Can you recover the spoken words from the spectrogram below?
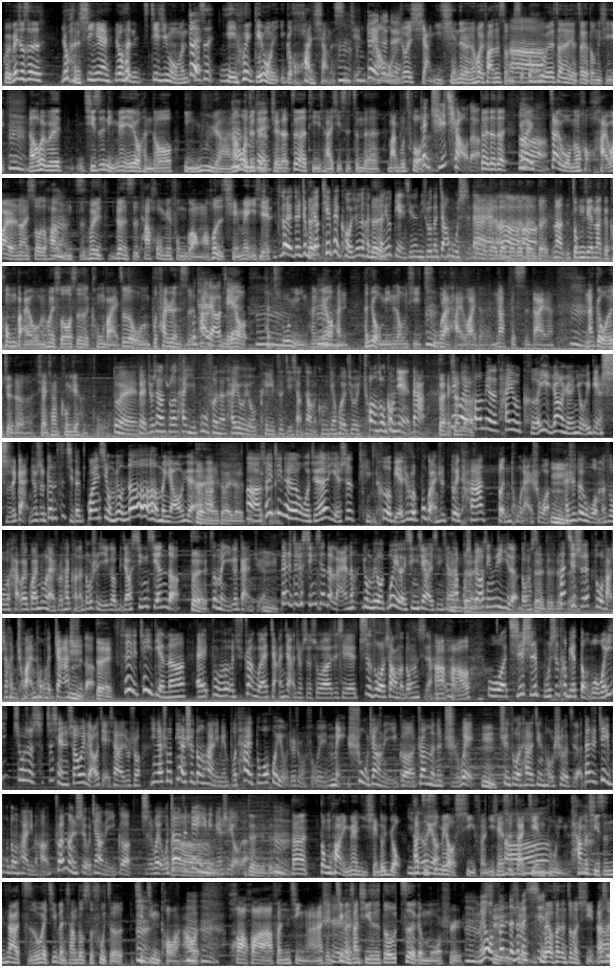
鬼魅就是又很新哎，又很接近我们，对。但是也会给我们一个幻想的世界，嗯嗯对对然后我们就会想以前的人会发生什么事，会不会真的有这个东西？嗯。然后会不会其实里面也有很多隐喻啊？然后我就觉得对。觉得这个题材其实真的蛮不错的。很。取巧的，对对对，因为啊在我们海外人来说的话，嗯。我们只会认识它后面风光嘛，或者前面一些对对，就比较 typical，就是很很有典型的你说的江湖时代，对对对对对对对，那中间那个空白，我们会说是空白，就是我们不太认识，不太了解没有嗯很出名，很没有很很有名的东西出来海外的那个时代呢，嗯那个我就觉得想象空间很多。对对，就像说它一部分呢，它又有可以自己想象的空间，或者就是创作空间也大。对，另外一，方面呢，它又可以让人有一点实感，就是跟自己的关系有没有那么遥远对啊？对对对啊，所以这个我觉得也是挺特别，就是说不管是对他本土来说，嗯还是对我们作为海外观众来说，它可能都是一个比较新鲜的对这么一个感觉。嗯但是这个新鲜的来呢，又没有为了新鲜而新鲜，嗯它不是标新立异的东西，对对对对。它其实做法是很传统、很扎实的。嗯对。所以这一点呢，哎，不如转过来讲一讲，就是说这些制作上的东西哈。啊，好，我，其实不是特别懂，我唯一就是之前稍微了解一下的，就是说，应该说电视动画里面不太多会有这种所谓美术这样的一个专门的职位。嗯，去做它的镜头设计的，但是这一部动画里面好像专门是有这样的一个职位，我知道在电影里面是有的。对对对对。嗯，但动画里面以前都有以，前都有它只是没有细分，以前是在监督里面，他们其实那个职位基本上都是负责镜镜头啊，然后嗯画画啊、分镜啊那些，基本上其实都这个模式，嗯没有分的那么细。没有分的这么细，但是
